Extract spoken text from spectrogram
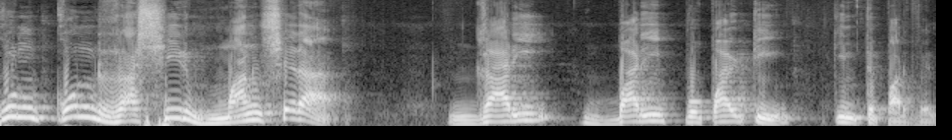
কোন কোন রাশির মানুষেরা গাড়ি, বাড়ি প্রপার্টি কিনতে পারবেন?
